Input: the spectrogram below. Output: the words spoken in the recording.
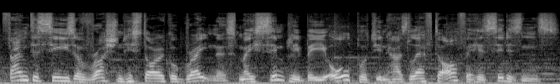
Fantasies of Russian historical greatness may simply be all Putin has left to offer his citizens.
